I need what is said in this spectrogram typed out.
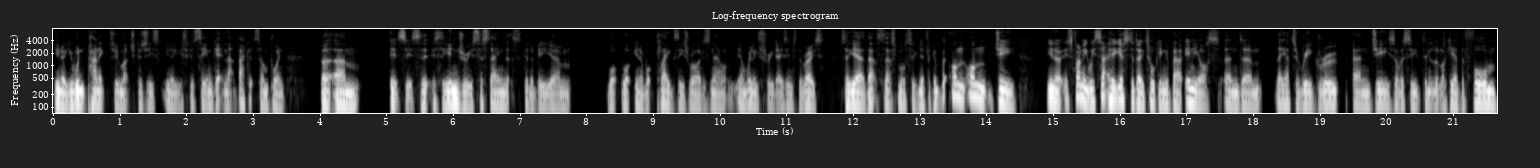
you know, you wouldn't panic too much because he's you know you could see him getting that back at some point. But um, it's it's the, it's the injury sustained that's going to be um, what what you know what plagues these riders now. You know, really three days into the race. So yeah, that's that's more significant. But on on G, you know, it's funny. We sat here yesterday talking about Ineos, and um, they had to regroup. And G's obviously didn't look like he had the form,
